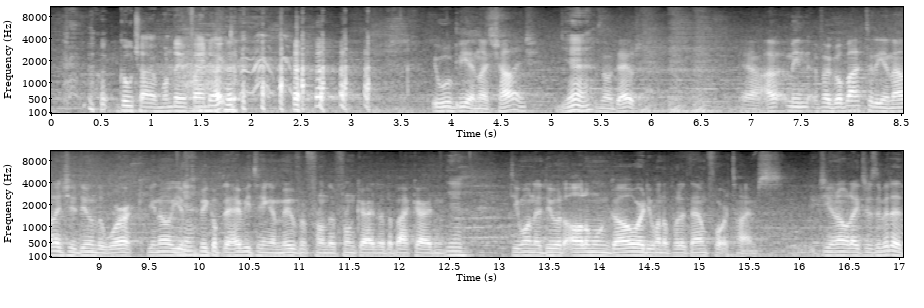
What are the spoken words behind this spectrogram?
Go try on Monday and find out. It would be a nice challenge. yeah. No doubt. Yeah, I mean, if I go back to the analogy of doing the work, you know, you have Yeah. to pick up the heavy thing and move it from the front garden to the back garden. Yeah. Do you want to do it all in one go, or do you want to put it down four times? Do you know, like, there's a bit of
